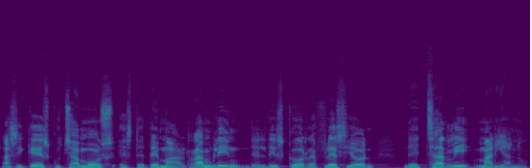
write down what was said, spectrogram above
Así que escuchamos este tema Rambling del disco Reflexion de Charlie Mariano.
